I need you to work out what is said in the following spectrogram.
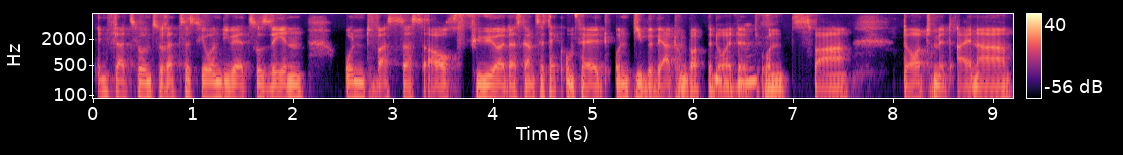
Inflation zu Rezession, die wir jetzt so sehen und was das auch für das ganze Tech-Umfeld und die Bewertung dort bedeutet. Mhm. Und zwar dort mit einer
